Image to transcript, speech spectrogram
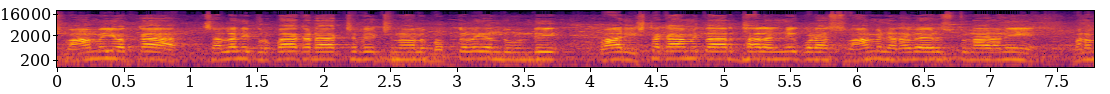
స్వామి యొక్క చల్లని కృపాకటాక్ష వీక్షణాలు భక్తుల యందు ఉండి వారి ఇష్టకామితార్థాలన్నీ కూడా స్వామి నెరవేరుస్తున్నారని మనం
